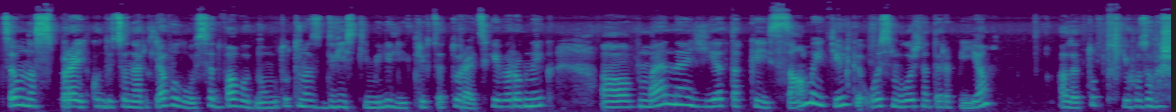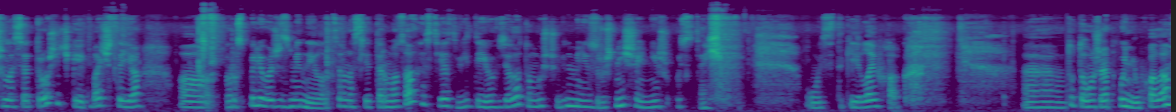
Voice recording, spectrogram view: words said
Це у нас спрей-кондиціонер для волосся, два в одному. Тут у нас 200 мл, це турецький виробник. В мене є такий самий, тільки ось молочна терапія. Але тут його залишилося трошечки. Як бачите, я розпилювач змінила. Це в нас є термозахист, я звідти його взяла, тому що він мені зручніший, ніж ось цей. Ось такий лайфхак. Е, Тут вже понюхала.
